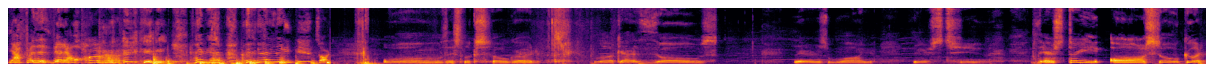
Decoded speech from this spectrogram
not for this video. Sorry. Oh, this looks so good. Look at those. There's one. There's two. There's three. Oh, so good.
